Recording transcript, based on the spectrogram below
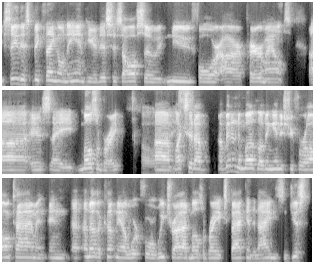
you see this big thing on the end here. This is also new for our Paramounts. Uh, is a muzzle brake. Oh, um, nice. Like I said, I've, I've been in the muzzleloading industry for a long time, and, and another company I work for, we tried muzzle brakes back in the 90s and just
